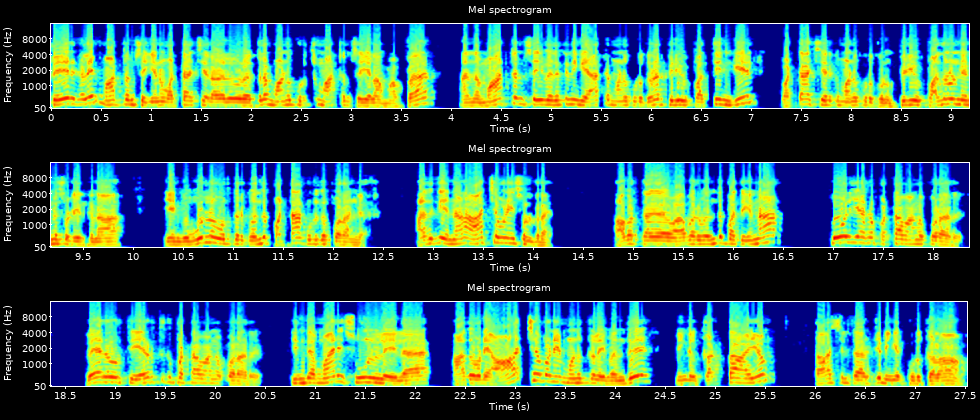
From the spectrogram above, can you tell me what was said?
பெயர்களை மாற்றம் செய்யணும். வட்டாட்சியர் அலுவலகத்துல மனு கொடுத்து மாற்றம் செய்யலாம். அப்ப அந்த மாற்றம் செய்வதற்கு நீங்க யார்கிட்ட மனு கொடுக்கணும் பிரிவு பத்தின் கீழ் வட்டாட்சியருக்கு மனு கொடுக்கணும். பிரிவு பதினொன்னு என்ன சொல்லியிருக்குன்னா எங்க ஊர்ல ஒருத்தருக்கு வந்து பட்டா கொடுக்க போறாங்க. அதுக்கு என்னால ஆட்சேபனை சொல்றேன். அவர் த- அவர் வந்து பாத்தீங்கன்னா போலியாக பட்டா வாங்க போறாரு. வேற ஒருத்தர் இடத்துக்கு பட்டா வாங்க போறாரு. இந்த மாதிரி சூழ்நிலையில அதோடைய ஆட்சேபனை மனுக்களை வந்து நீங்கள் கட்டாயம் தாசில்தாருக்கு நீங்க கொடுக்கலாம்.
